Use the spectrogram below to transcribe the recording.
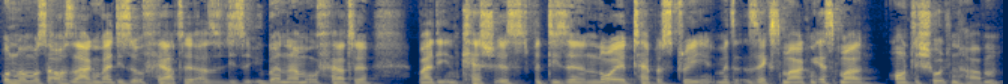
Und man muss auch sagen, weil diese Offerte, also diese Übernahmeofferte, weil die in Cash ist, wird diese neue Tapestry mit sechs Marken erstmal ordentlich Schulden haben.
